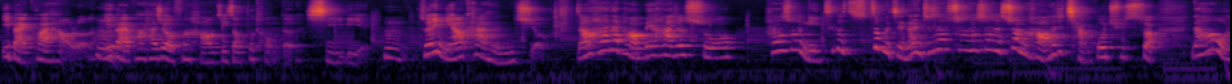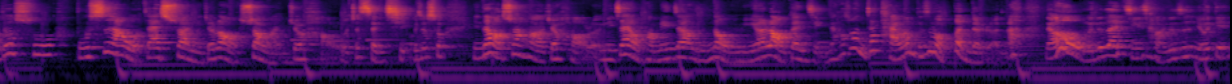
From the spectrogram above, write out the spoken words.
一百块好了，一百块它就有分好几种不同的系列，嗯，所以你要看很久。然后他在旁边他就说，他说你这个这么简单，你就是算算算算好，他就抢过去算。然后我就说不是啊，我在算，你就让我算完就好了。我就生气，我就说你让我算好了就好了。你在我旁边这样子弄，你要让我更紧张。他说你在台湾不是这么笨的人啊。然后我们就在机场就是有点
